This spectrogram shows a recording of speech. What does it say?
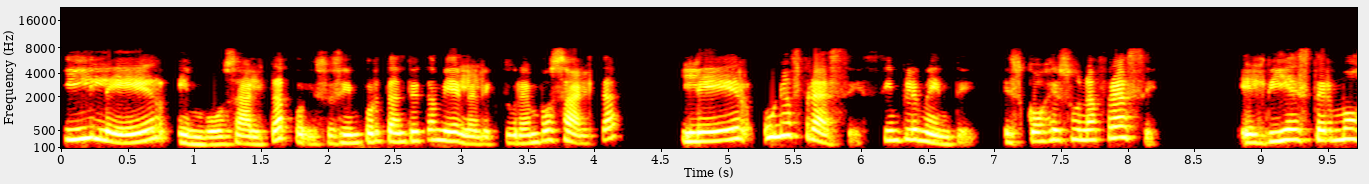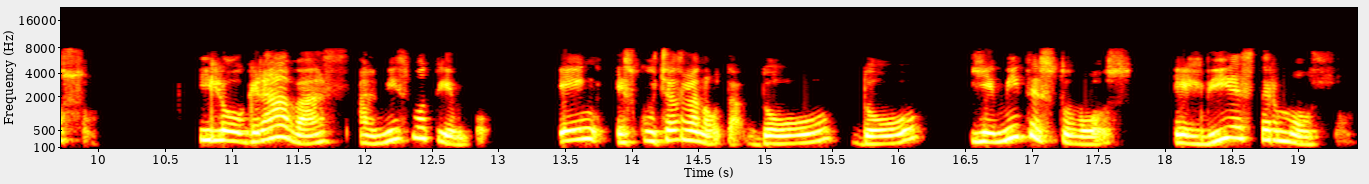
y leer en voz alta, por eso es importante también la lectura en voz alta, leer una frase, simplemente escoges una frase, el día está hermoso, y lo grabas al mismo tiempo escuchas la nota, do, do, y emites tu voz, el día está hermoso,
